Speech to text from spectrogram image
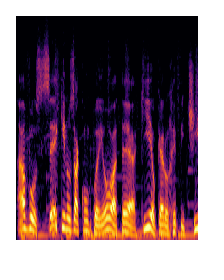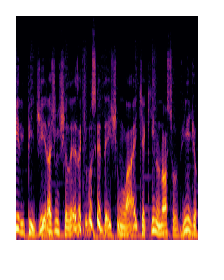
a você que nos acompanhou até aqui. Eu quero repetir e pedir a gentileza que você deixe um like aqui no nosso vídeo,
